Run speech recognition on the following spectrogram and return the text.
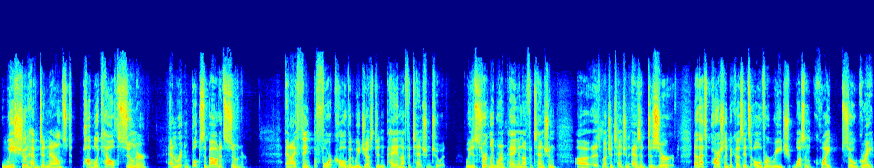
we should have denounced public health sooner and written books about it sooner. And I think before COVID, we just didn't pay enough attention to it. We just certainly weren't paying enough attention, uh, as much attention as it deserved. Now, that's partially because its overreach wasn't quite so great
